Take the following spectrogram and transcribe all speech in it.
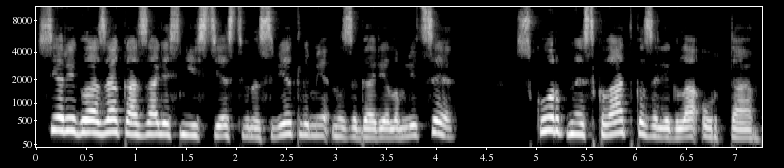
серые глаза казались неестественно светлыми на загорелом лице. Скорбная складка залегла у рта.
